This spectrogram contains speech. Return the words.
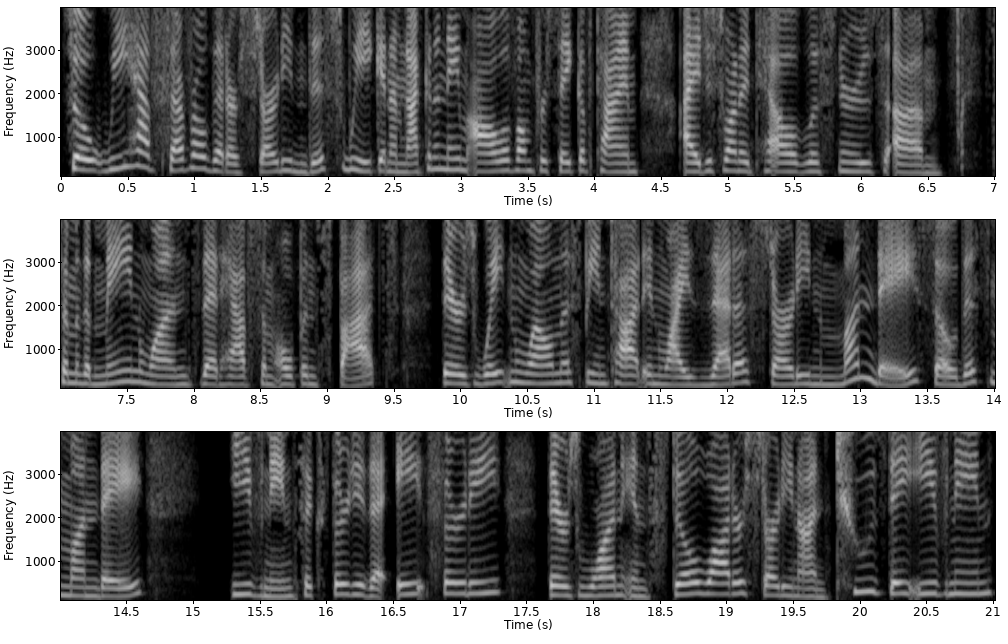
So we have several that are starting this week, and I'm not going to name all of them for sake of time. I just want to tell listeners um, some of the main ones that have some open spots. There's weight and wellness being taught in Wayzata starting Monday. So this Monday evening, 6:30 to 8:30. There's one in Stillwater starting on Tuesday evening.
